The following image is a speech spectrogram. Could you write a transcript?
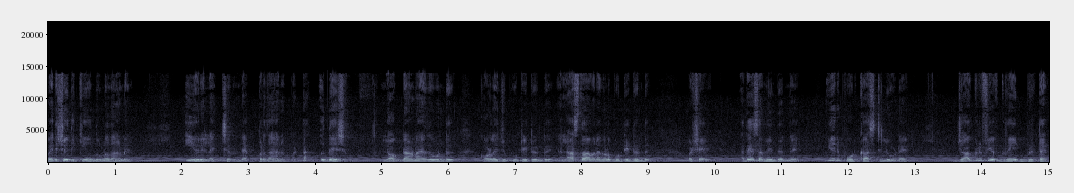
പരിശോധിക്കുക എന്നുള്ളതാണ് ഈ ഒരു ലെക്ചറിന്റെ പ്രധാനപ്പെട്ട ഉദ്ദേശം. ലോക്ക്ഡൗൺ ആയതുകൊണ്ട് കോളേജ് പൂട്ടിയിട്ടുണ്ട് എല്ലാ സ്ഥാപനങ്ങളും പൂട്ടിയിട്ടുണ്ട്. പക്ഷേ അതേസമയം തന്നെ ഈ ഒരു പോഡ്കാസ്റ്റിലൂടെ ജോഗ്രഫി ഓഫ് ഗ്രേറ്റ് ബ്രിട്ടൻ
